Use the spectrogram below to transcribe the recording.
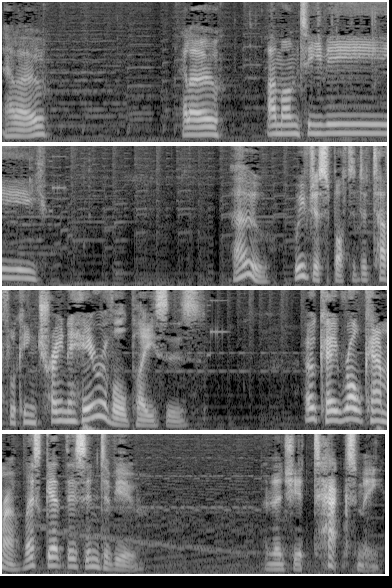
Hello? Hello? I'm on TV! Oh, we've just spotted a tough looking trainer here of all places. Okay, roll camera. Let's get this interview. And then she attacks me.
